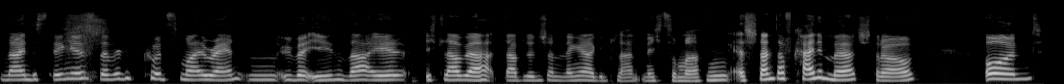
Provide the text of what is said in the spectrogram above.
Nein, das Ding ist, da will ich kurz mal ranten über ihn, weil ich glaube, er hat Dublin schon länger geplant, nicht zu machen. Es stand auf keinem Merch drauf und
